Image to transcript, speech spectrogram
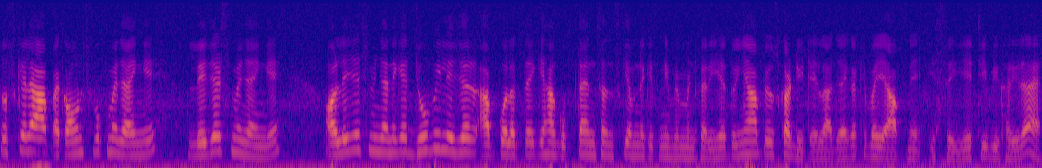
तो उसके लिए आप अकाउंट्स बुक में जाएँगे लेजर्स में जाएँगे और लेजर्स में जाने के जो भी लेजर आपको लगता है कि हाँ गुप्ता इंसन्स की हमने कितनी पेमेंट करी है तो यहाँ पे उसका डिटेल आ जाएगा कि भाई आपने इससे ये टीवी खरीदा है,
